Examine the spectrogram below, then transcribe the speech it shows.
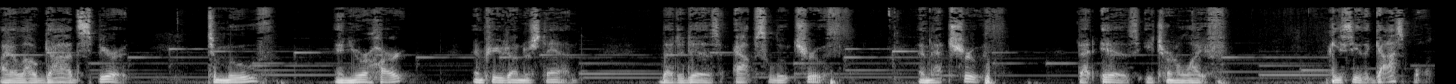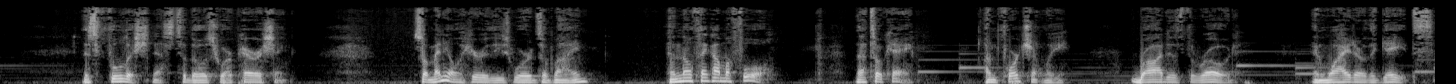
I allow God's Spirit to move in your heart and for you to understand that it is absolute truth. And that truth, that is eternal life. You see, the gospel is foolishness to those who are perishing. So many will hear these words of mine and they'll think I'm a fool. That's okay. Unfortunately, broad is the road and wide are the gates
